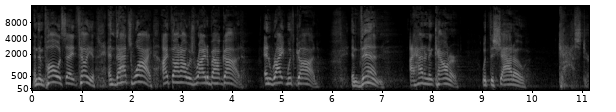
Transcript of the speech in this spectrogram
And then Paul would say, Tell you, and that's why I thought I was right about God and right with God. And then I had an encounter with the shadow caster.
